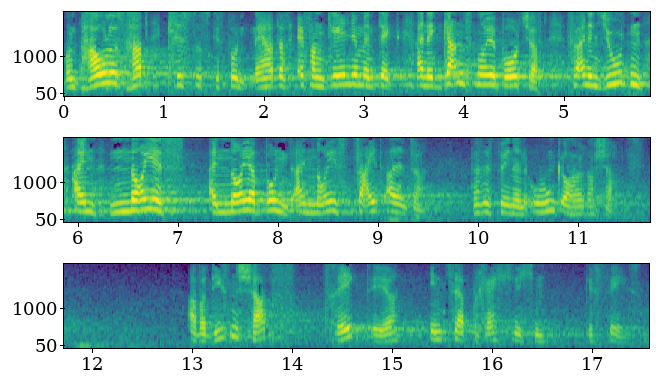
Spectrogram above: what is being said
Und Paulus hat Christus gefunden. Er hat das Evangelium entdeckt. Eine ganz neue Botschaft. Für einen Juden ein neues, ein neuer Bund, ein neues Zeitalter. Das ist für ihn ein ungeheurer Schatz. Aber diesen Schatz trägt er in zerbrechlichen Gefäßen.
